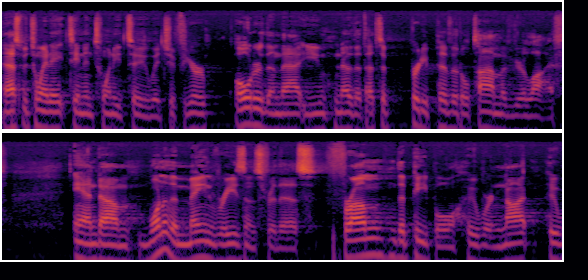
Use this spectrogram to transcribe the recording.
And that's between 18 and 22, which, if you're older than that, you know that that's a pretty pivotal time of your life. And um, one of the main reasons for this, from the people who were not, who,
